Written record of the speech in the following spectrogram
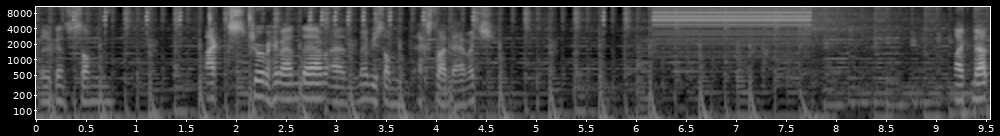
So you can see some texture here and there and maybe some extra damage. Like that.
